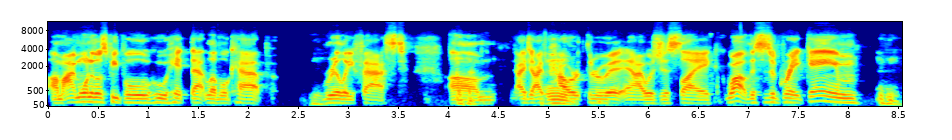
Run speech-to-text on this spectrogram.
Um, I'm one of those people who hit that level cap really fast. Um, I, I Mm. powered through it and I was just like, wow, this is a great game. Mhm.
